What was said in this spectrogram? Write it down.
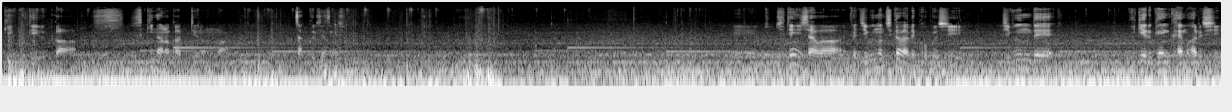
きっていうか好きなのかっていうのもまあざっくり説明しよう。えーと自転車はやっぱり自分の力で漕ぐし自分で行ける限界もあるしえっ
